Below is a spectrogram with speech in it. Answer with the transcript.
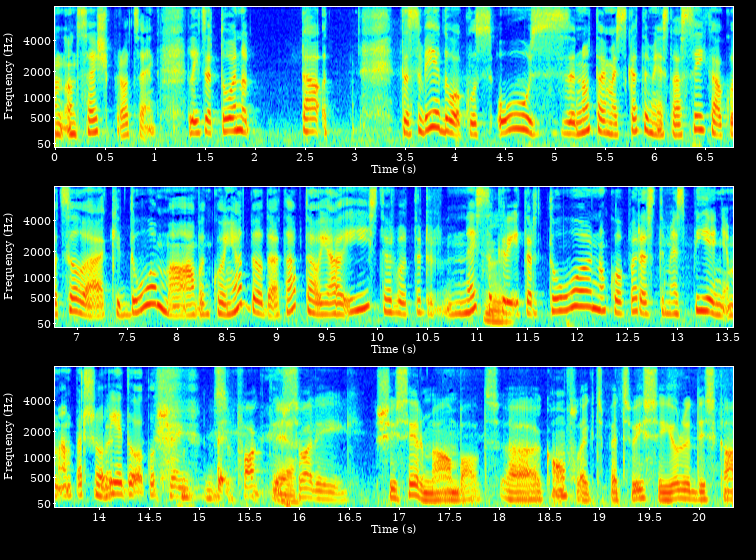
un, un 6%. Līdz ar to nu, tā, tas viedoklis uz, nu, tā mēs skatāmies tā sīkāk, ko cilvēki domā, un ko viņi atbildētu aptaujā īsti varbūt nesakrīt mm. ar to, nu, ko parasti mēs pieņemam par šo Bet viedokli. Šeit fakti ir svarīgi šis ir melnbalts uh, konflikts pēc visa juridiskā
